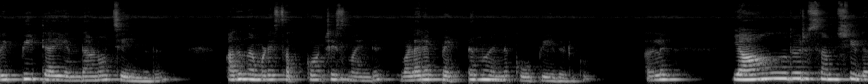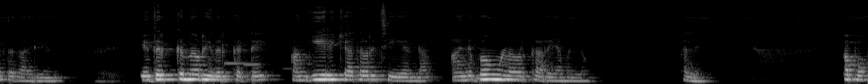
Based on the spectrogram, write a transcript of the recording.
റിപ്പീറ്റായി എന്താണോ ചെയ്യുന്നത് അത് നമ്മുടെ സബ് കോൺഷ്യസ് മൈൻഡ് വളരെ പെട്ടെന്ന് തന്നെ കോപ്പി ചെയ്തെടുക്കും. അതിൽ യാതൊരു സംശയമില്ലാത്ത കാര്യമാണ്. എതിർക്കുന്നവർ എതിർക്കട്ടെ അംഗീകരിക്കാത്തവർ ചെയ്യേണ്ട അനുഭവമുള്ളവർക്ക് അറിയാമല്ലോ അല്ലേ? അപ്പോൾ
